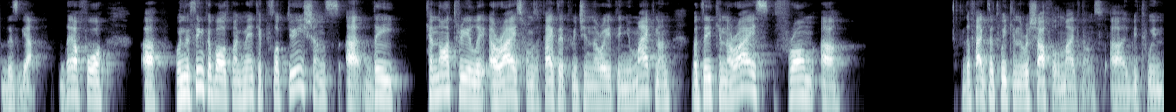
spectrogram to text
this gap. Therefore, uh, when we think about magnetic fluctuations, uh, they cannot really arise from the fact that we generate a new magnon, but they can arise from uh, the fact that we can reshuffle magnons uh, between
